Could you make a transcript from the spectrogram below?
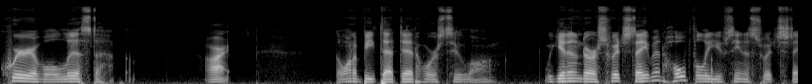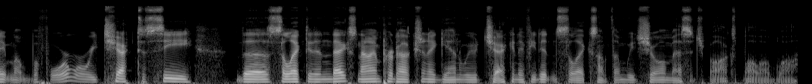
queryable list of them. Alright. Don't want to beat that dead horse too long. We get into our switch statement. Hopefully you've seen a switch statement before where we check to see the selected index. Now in production, again, we would check, and if you didn't select something, we'd show a message box, blah, blah, blah.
